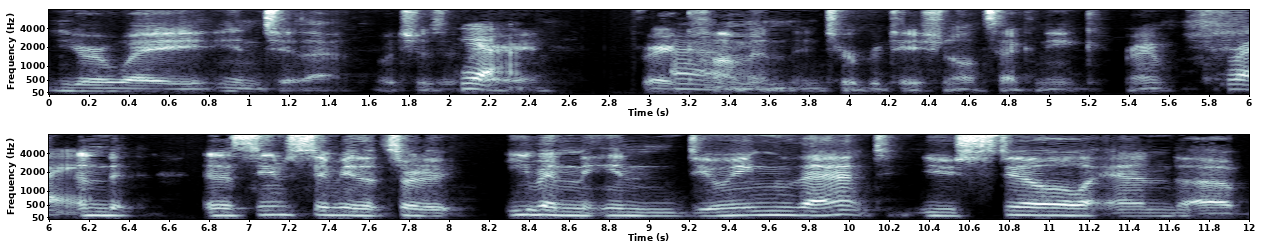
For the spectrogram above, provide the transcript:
your way into that, which is a Yeah. very very Um, common interpretational technique, right? right. And, and it seems to me that sort of even in doing that, you still end up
